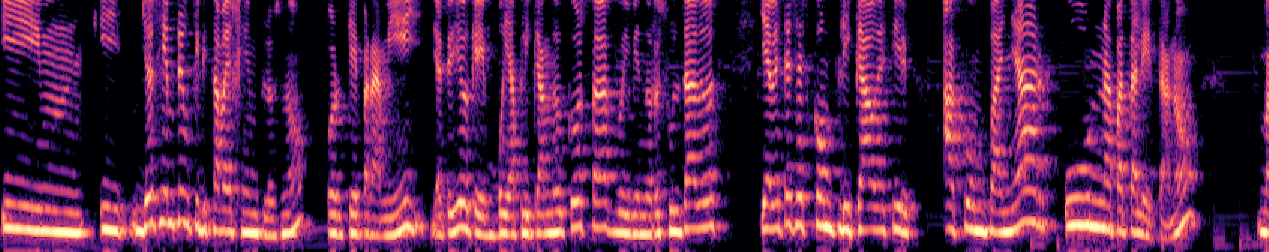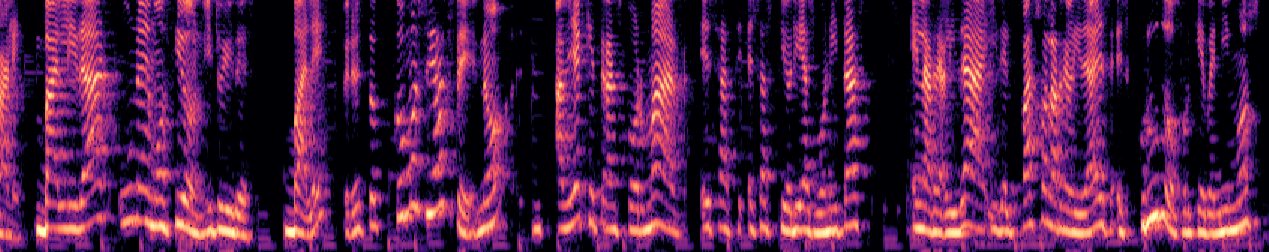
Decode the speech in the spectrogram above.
y, y, yo siempre utilizaba ejemplos, ¿no? Porque para mí, ya te digo que voy aplicando cosas, voy viendo resultados, y a veces es complicado decir, acompañar una pataleta, ¿no? Vale, validar una emoción, y tú dices, Vale, pero esto, ¿cómo se hace? ¿No? Había que transformar esas, esas teorías bonitas en la realidad y del paso a la realidad es, es, crudo porque venimos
